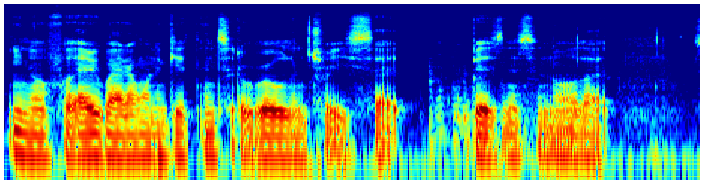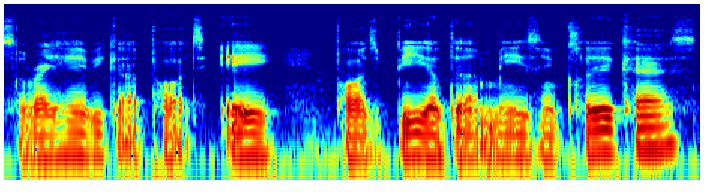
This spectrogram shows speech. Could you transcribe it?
You know, for everybody that want to get into the rolling tray set business and all that. So right here we got parts A, parts B of the amazing clear cast.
